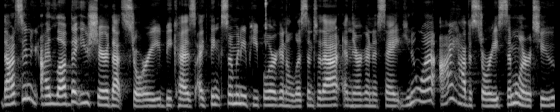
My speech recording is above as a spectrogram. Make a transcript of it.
That's an I love that you shared that story because I think so many people are gonna listen to that and they're gonna say, "You know what? I have a story similar to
